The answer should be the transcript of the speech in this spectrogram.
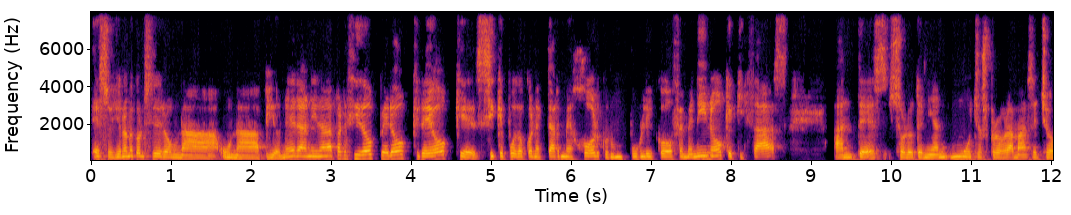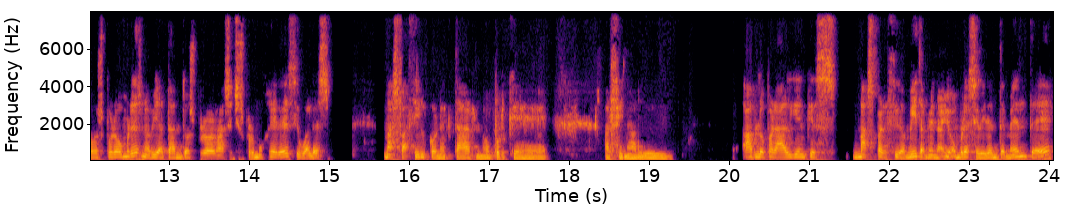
eso. Yo no me considero una, una pionera ni nada parecido, pero creo que sí que puedo conectar mejor con un público femenino que quizás antes solo tenían muchos programas hechos por hombres, no había tantos programas hechos por mujeres, igual es más fácil conectar, ¿no? Porque al final hablo para alguien que es más parecido a mí, también hay hombres, evidentemente,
